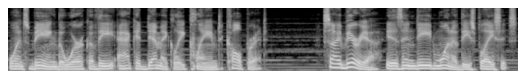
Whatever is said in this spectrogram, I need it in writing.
once being the work of the academically claimed culprit. Siberia is indeed one of these places,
